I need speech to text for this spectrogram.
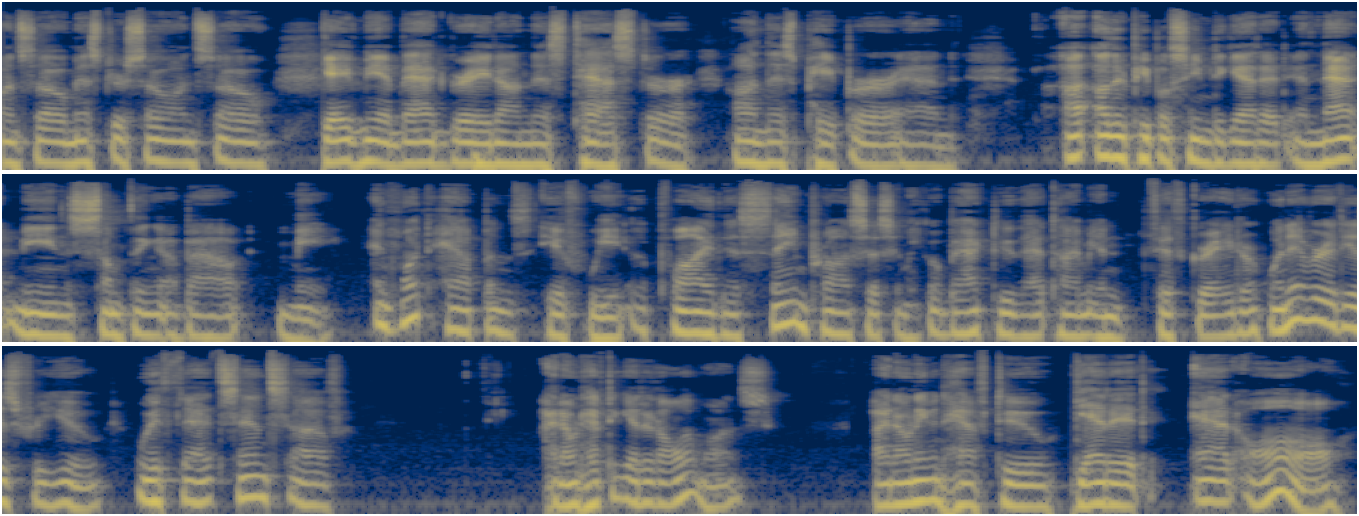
and so, Mr. So and so gave me a bad grade on this test or on this paper, and other people seem to get it, and that means something about me. And what happens if we apply this same process and we go back to that time in fifth grade or whenever it is for you with that sense of, I don't have to get it all at once. I don't even have to get it at all.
